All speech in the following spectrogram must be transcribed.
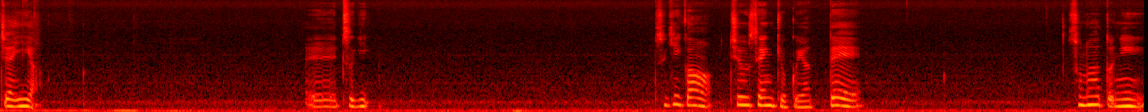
じゃあいいや。えー、次。次が抽選曲やってその後に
